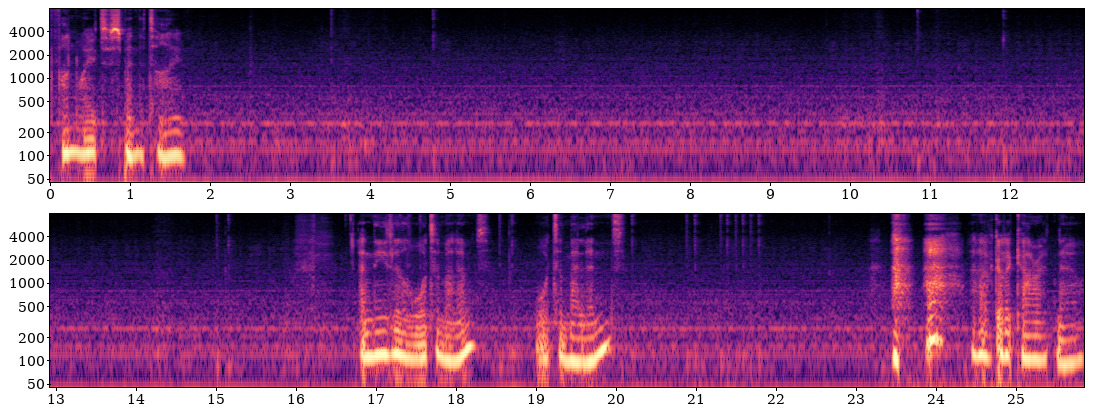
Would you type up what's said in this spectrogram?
fun way to spend the time. And these little watermelons, watermelons, and I've got a carrot now.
